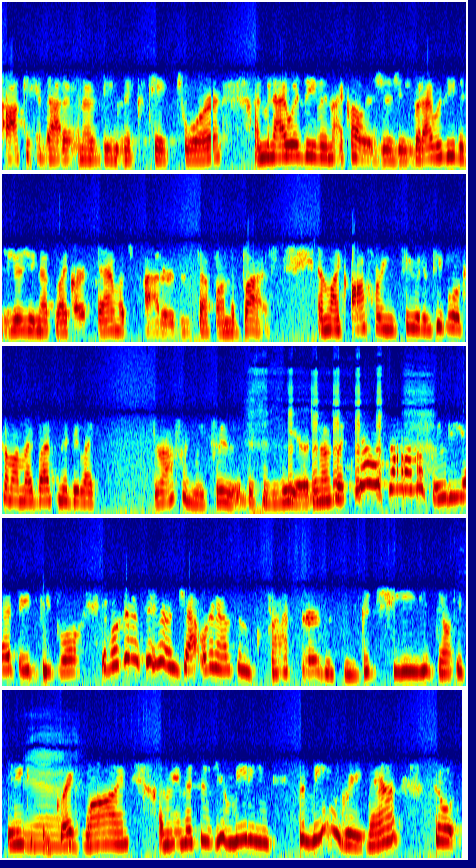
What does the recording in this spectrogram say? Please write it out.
talking about it when I was doing the mixtape tour. I mean, I was even, I call it zhuzhing, but I was even zhuzhing up like our sandwich platters and stuff on the bus and like offering food. And people would come on my bus and they'd be like, you're offering me food. This is weird. And I was like, no, it's not. I'm a foodie. I feed people. If we're going to sit here and chat, we're going to have some crackers and some good cheese, don't you think? And Yeah. some great wine. I mean, this is your meeting, the meet and greet, man. So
